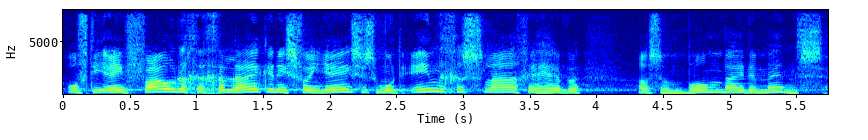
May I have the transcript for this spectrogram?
of die eenvoudige gelijkenis van Jezus moet ingeslagen hebben als een bom bij de mensen.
